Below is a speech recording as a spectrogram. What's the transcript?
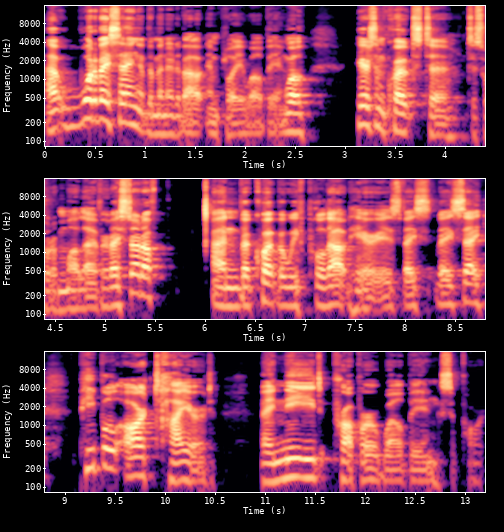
Uh, what are they saying at the minute about employee well-being? Well, here's some quotes to, to sort of mull over. They start off, and the quote that we've pulled out here is they, they say, People are tired. They need proper well being support.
